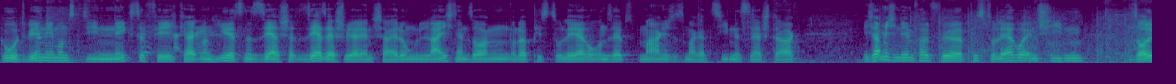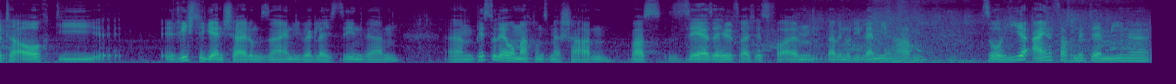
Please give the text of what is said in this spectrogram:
Gut, wir nehmen uns die nächste Fähigkeit und hier jetzt eine sehr, sehr, sehr schwere Entscheidung. Leichenentsorgen oder Pistolero und selbst magisches Magazin ist sehr stark. Ich habe mich in dem Fall für Pistolero entschieden. Sollte auch die richtige Entscheidung sein, wie wir gleich sehen werden. Ähm, Pistolero macht uns mehr Schaden, was sehr, sehr hilfreich ist, vor allem da wir nur die Lemmy haben. So, hier einfach mit der Mine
